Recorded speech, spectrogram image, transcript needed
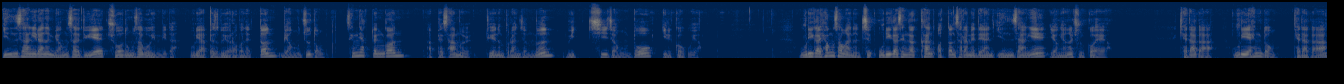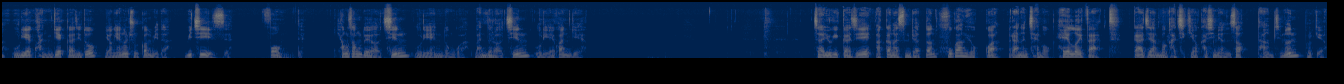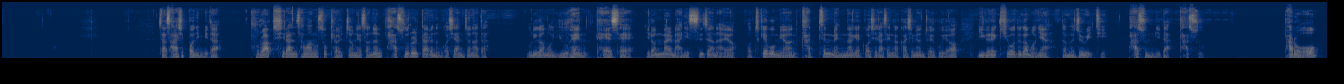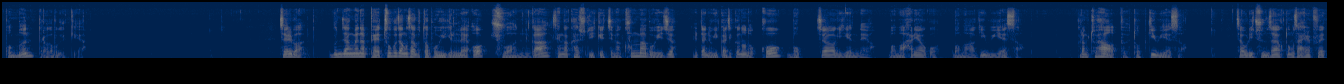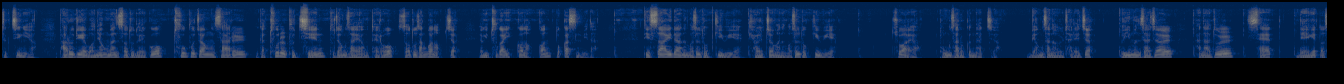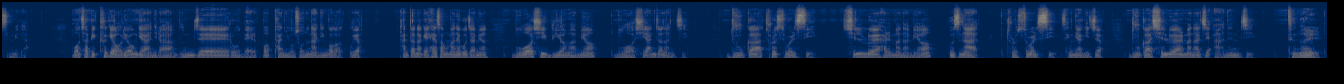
인상이라는 명사 뒤에 주어 동사 보입니다. 우리 앞에서도 여러 번 했던 명주동. 생략된 건 앞에 사물, 뒤에는 불완전문, 위치 정도일 거고요. 우리가 형성하는 즉 우리가 생각한 어떤 사람에 대한 인상에 영향을 줄 거예요. 게다가 우리의 행동, 게다가 우리의 관계까지도 영향을 줄 겁니다. which is formed. 형성되어진 우리의 행동과 만들어진 우리의 관계예요. 자, 여기까지 아까 말씀드렸던 후광 효과라는 제목, Halo Effect까지 한번 같이 기억하시면서 다음 질문 볼게요. 자, 40번입니다. 불확실한 상황 속 결정에서는 다수를 따르는 것이 안전하다. 우리가 뭐 유행, 대세 이런 말 많이 쓰잖아요. 어떻게 보면 같은 맥락의 것이라 생각하시면 되고요. 이 글의 키워드가 뭐냐? The majority. 다수입니다. 다수. 바로 본문 들어가 볼게요. 자, 1번. 문장 맨 앞에 투부정사부터 보이길래 어? 주어인가? 생각할 수도 있겠지만 컴마 보이죠? 일단 여기까지 끊어놓고 목적이겠네요. 뭐뭐 하려고, 뭐뭐 하기 위해서. 그럼 to help, 돕기 위해서. 자, 우리 준사역 동사 help의 특징이요. 바로 뒤에 원형만 써도 되고 to 부정사를 그러니까 to를 붙인 부정사의 형태로 써도 상관없죠. 여기 to가 있건 없건 똑같습니다. decide 하는 것을 돕기 위해, 결정하는 것을 돕기 위해. 좋아요. 동사로 끝났죠. 명사 나올 차례죠. 의문사절 하나 둘 셋 네 개 떴습니다. 뭐 어차피 크게 어려운 게 아니라 문제로 낼 법한 요소는 아닌 것 같고요. 간단하게 해석만 해보자면 무엇이 위험하며 무엇이 안전한지 누가 trustworthy 신뢰할 만하며 who's not trustworthy 생략이죠. 누가 신뢰할 만하지 않은지 등을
